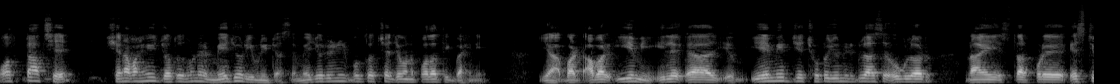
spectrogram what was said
পথটা আছে, সেনাবাহিনীর যত ধরনের মেজর ইউনিট আছে। মেজর ইউনিট বলতে হচ্ছে যেমন পদাতিক বাহিনী ইয়া বাট আবার E ইএমই ইএমইর যে ছোট ইউনিটগুলো আছে, ওগুলোর নাই, তারপরে এসটি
